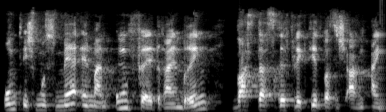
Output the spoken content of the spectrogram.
und ich muss mehr in mein Umfeld reinbringen, was das reflektiert, was ich an,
